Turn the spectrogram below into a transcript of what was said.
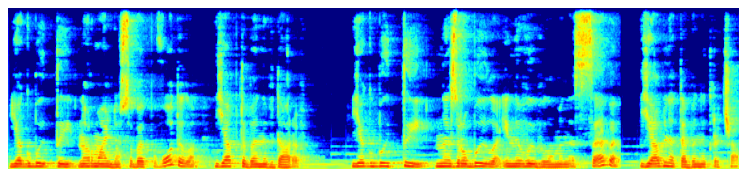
якби ти нормально себе поводила, я б тебе не вдарив. Якби ти не зробила і не вивела мене з себе, я б на тебе не кричав.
